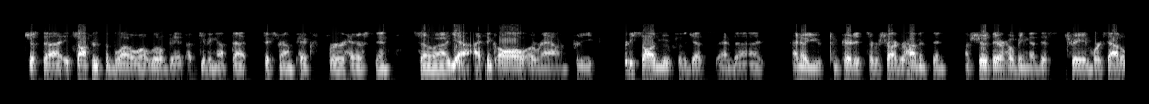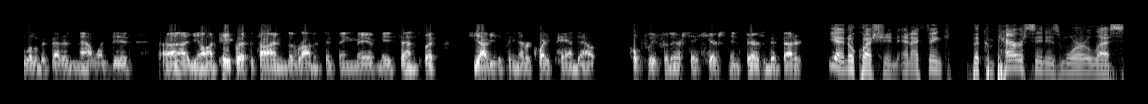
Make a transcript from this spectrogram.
just uh, it softens the blow a little bit of giving up that sixth round pick for Hairston. So uh, yeah, I think all around pretty pretty solid move for the Jets. And uh, I know you compared it to Rashard Robinson. I'm sure they're hoping that this trade works out a little bit better than that one did. Uh, you know, on paper at the time, the Robinson thing may have made sense, but he obviously never quite panned out. Hopefully, for their sake, Hairston fares a bit better. Yeah, no question. And I think the comparison is more or less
